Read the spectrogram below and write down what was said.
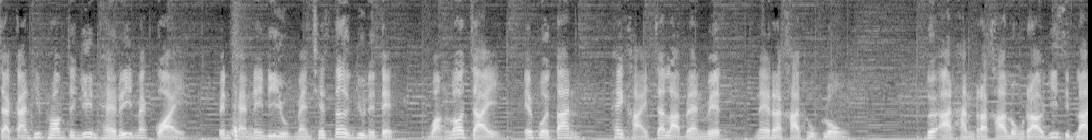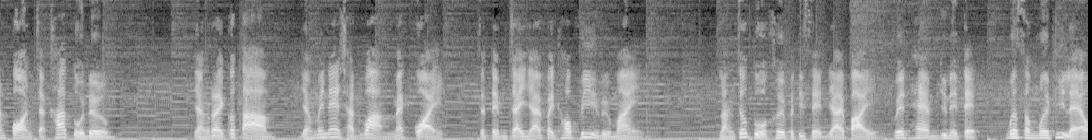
จากการที่พร้อมจะยื่นแฮร์รี่แม็กไกว เป็นแผนในดีลแมนเชสเตอร์ยูไนเต็ดหวังล่อใจเอเวอร์ตันให้ขายจลาดแบรนเวทในราคาถูกลง โดยอาจหันราคาลงราว 20 ล้านปอนด์จากค่าตัวเดิม อย่างไรก็ตามยังไม่แน่ชัดว่าแม็กไกวจะเต็มใจย้ายไปทอฟฟี่หรือไม่ หลังเจ้าตัวเคยปฏิเสธย้ายไปเวสต์แฮมยูไนเต็ดเมื่อซัมเมอร์ที่แล้ว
